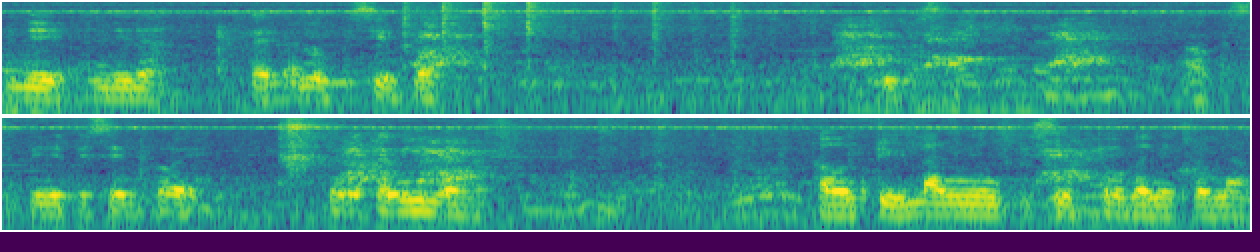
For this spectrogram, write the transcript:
Hindi. Hindi, na. Kahit anong isip ko. Ah, kasi pinipisil ko eh. Pero kanina, kaunti lang yung pisil ko, ganito lang.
